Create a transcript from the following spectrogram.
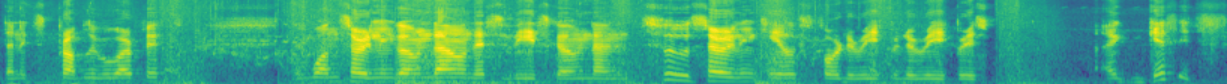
then it's probably worth it. And one Zergling going down, the SV is going down, 2 Zergling kills for the Reaper, the Reaper is... I guess it's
